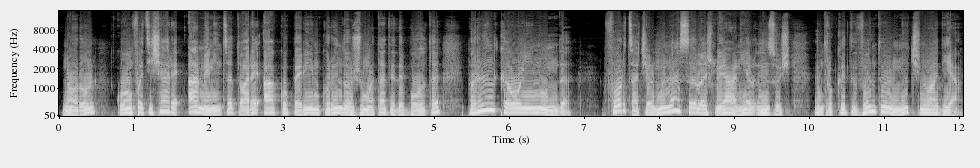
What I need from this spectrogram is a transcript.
Norul, cu o înfățișare amenințătoare, a acoperi în curând o jumătate de boltă, părând că o inundă. Forța cel mâna să lășluia în el însuși, întrucât vântul nici nu adia.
